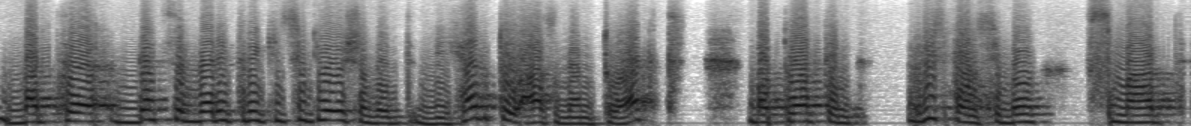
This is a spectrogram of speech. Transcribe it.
But uh, that's a very tricky situation that we have to ask them to act, but to act in responsible, smart,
